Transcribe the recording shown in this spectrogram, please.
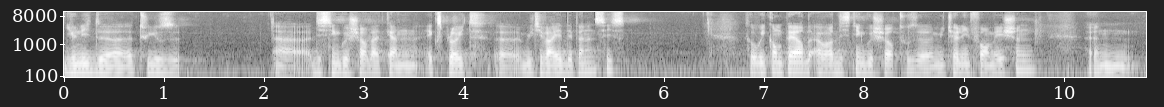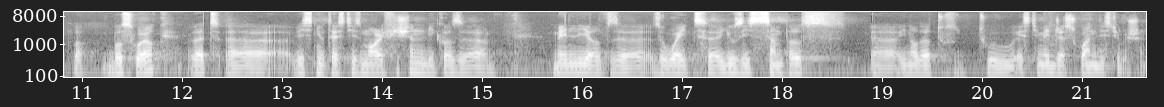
You need to use uh, distinguisher that can exploit uh, multivariate dependencies. So we compared our distinguisher to the mutual information, and well, both work, but uh, this new test is more efficient because mainly of the, the weight uses samples in order to, to estimate just one distribution.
